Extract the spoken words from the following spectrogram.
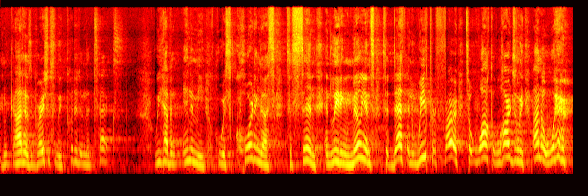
And God has graciously put it in the text. We have an enemy who is courting us to sin and leading millions to death, and we prefer to walk largely unaware.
